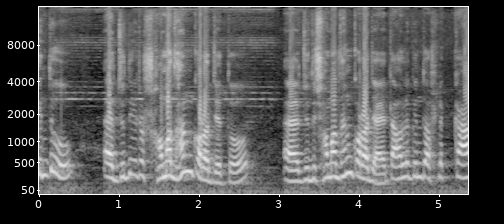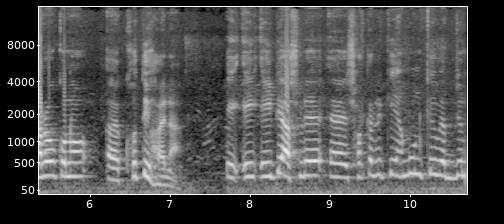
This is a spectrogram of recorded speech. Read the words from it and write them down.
কিন্তু যদি এটা সমাধান করা যেত যদি সমাধান করা যায়, তাহলে কিন্তু আসলে কারও কোনো ক্ষতি হয় না। এই এই, এইটা আসলে সরকারের কি এমন কেউ একজন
